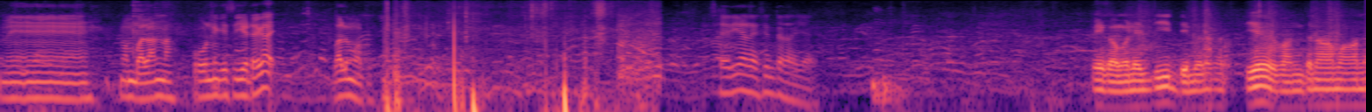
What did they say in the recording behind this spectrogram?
මේ මම බලන්න ෆෝන් එකේ 100ට එකයි. බලමු අපි. සරියන සින්තරයයි මේ ගමනේදී දෙමළ කට්ටිය වන්දනාමාන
